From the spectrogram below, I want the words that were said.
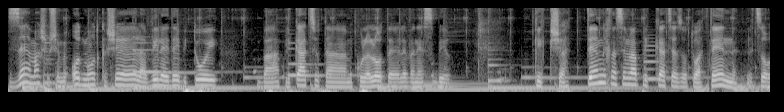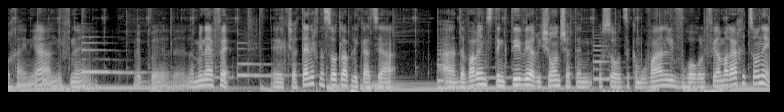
זה משהו שמאוד מאוד קשה להביא לידי ביטוי באפליקציות המקוללות האלה, ואני אסביר. כי כשאתם נכנסים לאפליקציה הזאת, או אתן לצורך העניין, נפנה למין היפה, אה, כשאתן נכנסות לאפליקציה, הדבר האינסטינקטיבי הראשון שאתן עושות זה כמובן לברור לפי המראה החיצוני.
